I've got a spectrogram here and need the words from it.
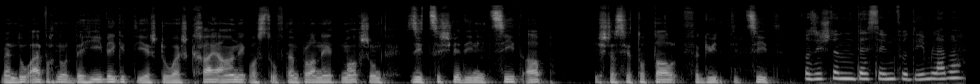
Wenn du einfach nur dahin vegetierst, du hast keine Ahnung, was du auf dem Planet machst und sitzt wie deine Zeit ab, ist das ja total vergütete Zeit. Was ist denn der Sinn von deinem Leben?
